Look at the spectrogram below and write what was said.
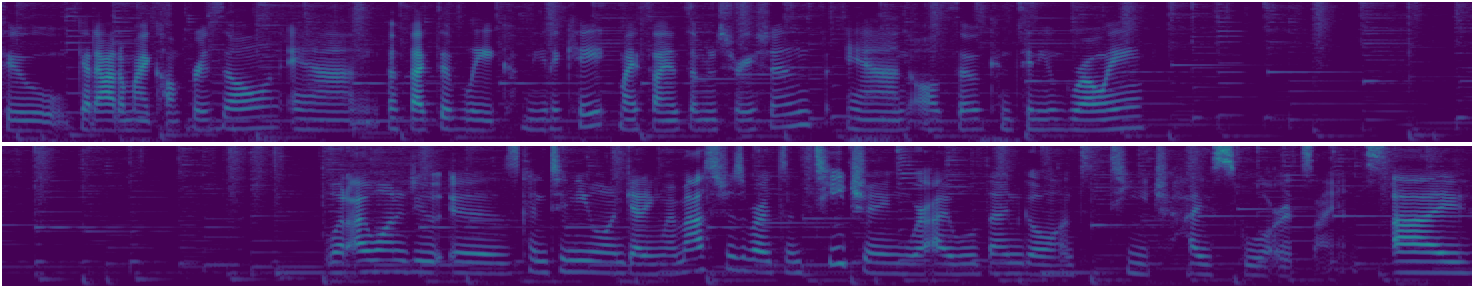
to get out of my comfort zone and effectively communicate my science demonstrations and also continue growing. What I want to do is continue on getting my Master's of Arts in Teaching where I will then go on to teach high school art science. I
